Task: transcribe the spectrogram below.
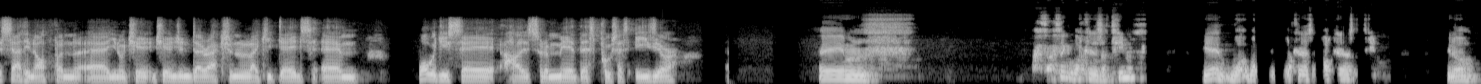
setting up and uh, you know cha- changing direction like you did. Um, what would you say has sort of made this process easier um, I, think working as a team. Yeah, working, as working as a team. You know,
